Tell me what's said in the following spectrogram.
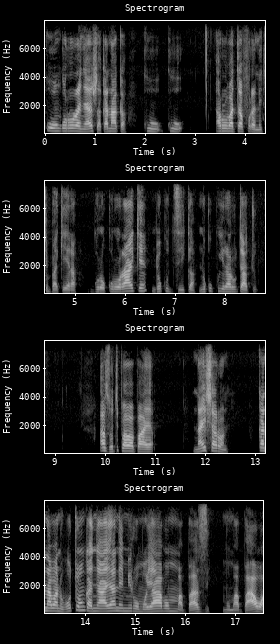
kuongorora nyaya zvakanaka ku, ku tafura nechibhakera. Gurokuro rake ndokudzika nokukwira rutatu. Azoti pava paya nhai sharon kana vanhu votonga nyaya nemiromo yavo mumabhazi mumabhawa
